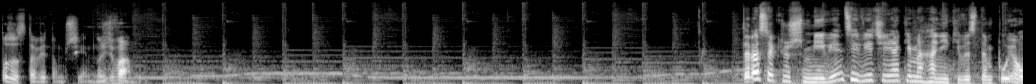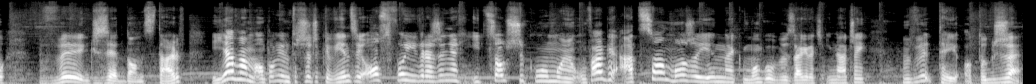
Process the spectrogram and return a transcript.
pozostawię tą przyjemność wam. Teraz jak już mniej więcej wiecie, jakie mechaniki występują w grze Don't Starve, ja wam opowiem troszeczkę więcej o swoich wrażeniach i co przykuło moją uwagę, a co może jednak mogłoby zagrać inaczej w tej oto grze.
